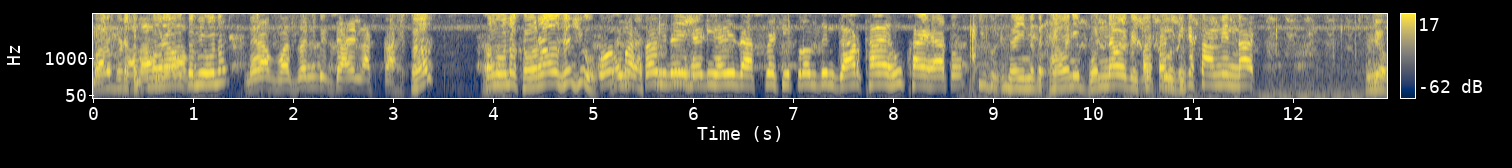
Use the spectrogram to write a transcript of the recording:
મારા બેટા શું ખવડાવો તમે હો ને મેરા વજન ભી ઢાઈ લાખ કા હા? તમને ખવડાવો છે શું? હેડી હેડી રાતના શીતરમ દિન ગાર ખાય હું ખાય હા તો? નહીં તો ખાવાની ભોન ના હોય કે શું કે સામે નાચ? લ્યો.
